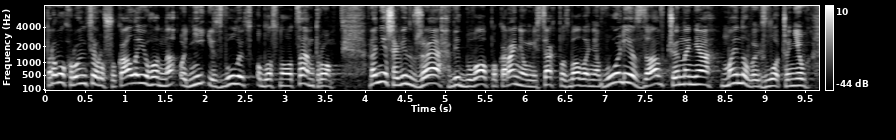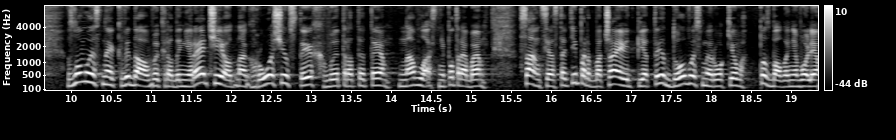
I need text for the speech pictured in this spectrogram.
Правоохоронці розшукали його на одній із вулиць обласного центру. Раніше він вже відбував покарання у місцях позбавлення волі за вчинення майнових злочинів. Зловмисник віддав викрадені речі, однак гроші встиг витратити на власні потреби. Санкція статті передбачає від 5 до 8 років позбавлення волі.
